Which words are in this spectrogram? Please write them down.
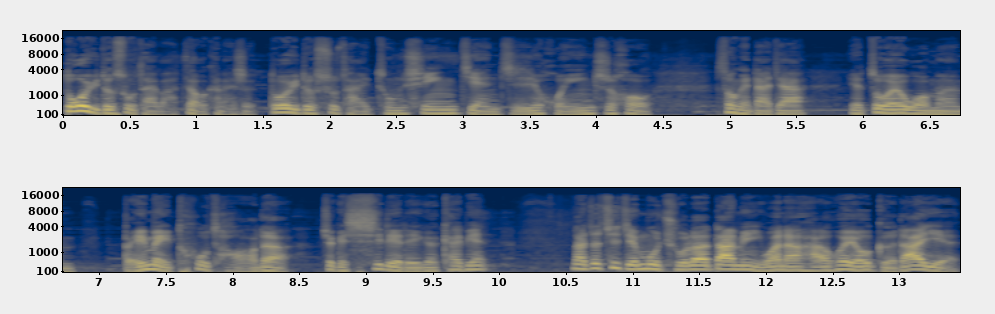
多余的素材吧，在我看来是多余的素材，重新剪辑混音之后送给大家，也作为我们北美吐槽的这个系列的一个开篇。那这期节目除了大明以外呢，还会有葛大爷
